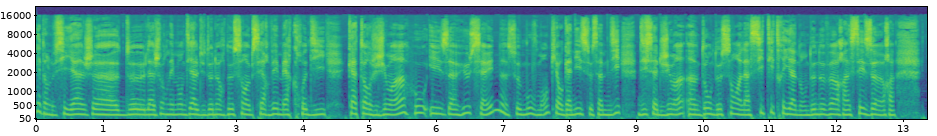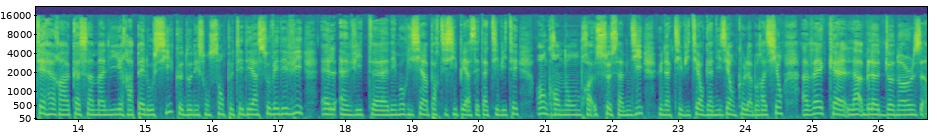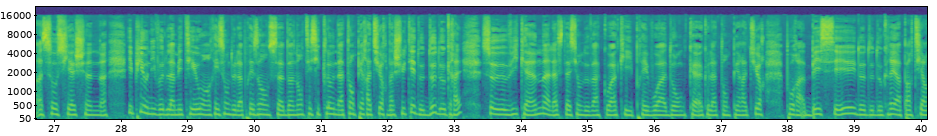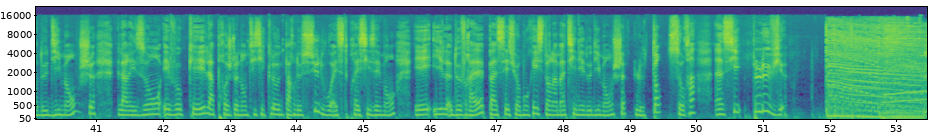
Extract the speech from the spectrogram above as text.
Et dans le sillage euh, de la journée mondiale du donneur de sang observée mercredi 14 juin, Who is Hussein, ce mouvement qui organise ce samedi 17 juin un don de sang à la City Trianon de 9h à 16h. Tehera Kassamali rappelle aussi que donner son sang peut aider à sauver des vies. Elle invite euh, les Mauriciens à participer à cette activité en grand nombre ce samedi, une activité organisée en collaboration avec la Blood Donors Association. Et puis au niveau de la météo, en raison de la présence d'un anticyclone, la température va chuter de 2 degrés ce week-end la station de Vacoa qui prévoit donc que la température pourra baisser de 2 degrés à partir de dimanche. La raison évoquée, l'approche d'un anticyclone par le sud-ouest précisément et il devrait passer sur Maurice dans la matinée de dimanche. Le temps sera ainsi pluvieux.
